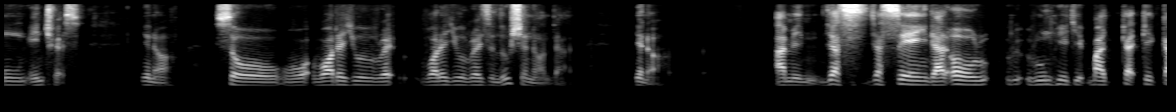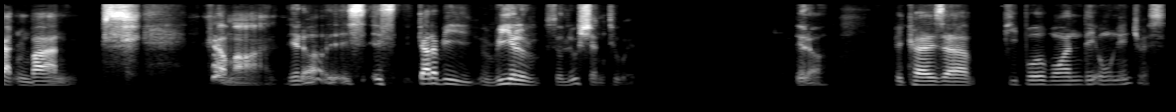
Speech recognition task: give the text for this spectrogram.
own interest you know so what are your what are your resolution on that you know I mean, just just saying that, oh, room here, keep cut and ban. come on, you know, it's, it's gotta be a real solution to it, you know, because uh, people want their own interest,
